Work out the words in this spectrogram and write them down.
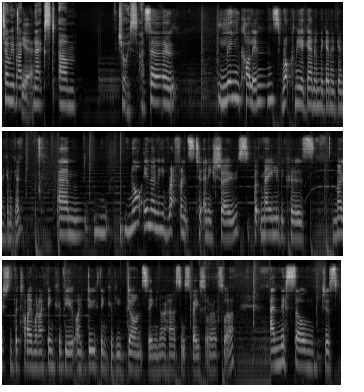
Tell me about Yeah. your next um, choice. And So, Lyn Collins, Rock Me Again and Again, and Again, Again, Again. Um, not in any reference to any shows, but mainly because most of the time when I think of you, I do think of you dancing in a rehearsal space or elsewhere. And this song just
